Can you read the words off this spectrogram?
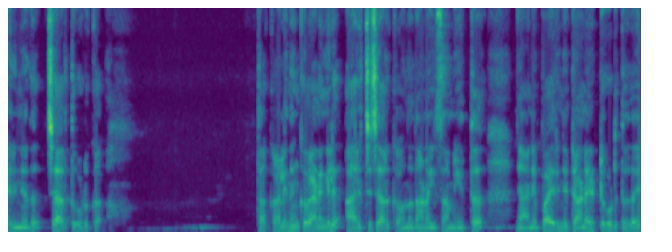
അരിഞ്ഞത് ചേർത്ത് കൊടുക്കുക തക്കാളി നിങ്ങൾക്ക് വേണമെങ്കിൽ അരച്ച് ചേർക്കാവുന്നതാണ് ഈ സമയത്ത്. ഞാനിപ്പോൾ അരിഞ്ഞിട്ടാണ് ഇട്ട് കൊടുത്തത്.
